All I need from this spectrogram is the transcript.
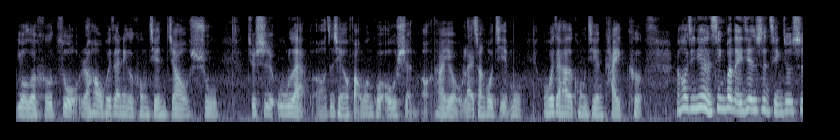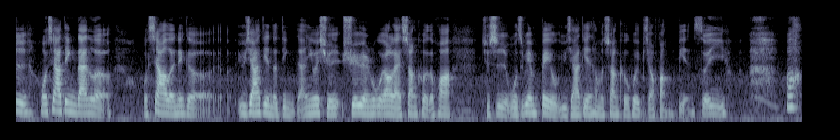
有了合作，然后我会在那个空间教书，就是 Wu Lab 啊，之前有访问过 Ocean 啊，他有来上过节目，我会在他的空间开课。然后今天很兴奋的一件事情就是我下订单了，我下了那个瑜伽垫的订单，因为学学员如果要来上课的话，就是我这边备有瑜伽垫，他们上课会比较方便，所以啊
